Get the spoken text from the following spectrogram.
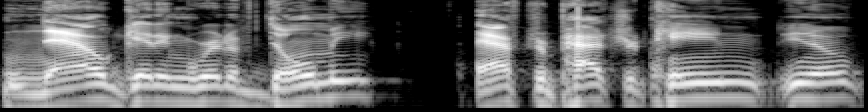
now getting rid of Domi after Patrick Kane, you know,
